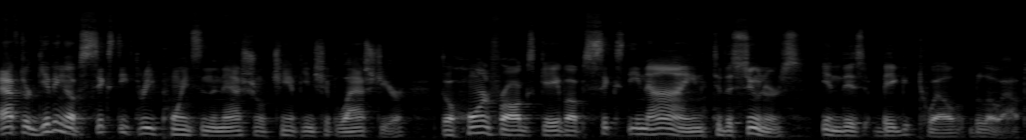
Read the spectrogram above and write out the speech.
After giving up 63 points in the national championship last year, the Horned Frogs gave up 69 to the Sooners in this Big 12 blowout.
